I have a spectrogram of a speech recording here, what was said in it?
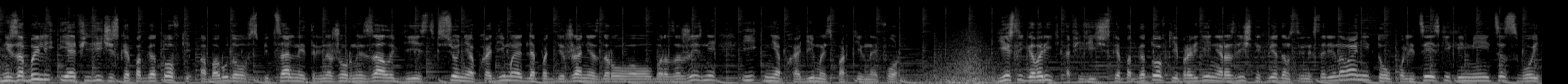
Не забыли и о физической подготовке, оборудовав специальные тренажерные залы, где есть все необходимое для поддержания здорового образа жизни и необходимой спортивной формы. Если говорить о физической подготовке и проведении различных ведомственных соревнований, то у полицейских имеется свой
